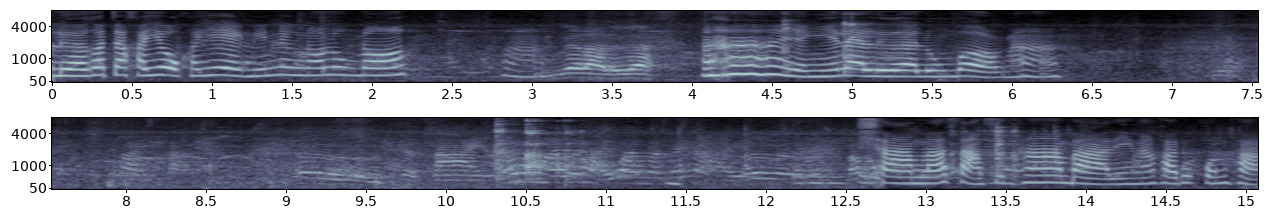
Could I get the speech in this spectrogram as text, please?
เรือก็จะขยโยกขยเยกนิดนึงเนาะลุงเนาะอ่าเรือละเรือ อย่างนี้แหละเรือลุงบอกนะคะ ชามละ 35 บาทเองนะคะ ทุกคนค่ะ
